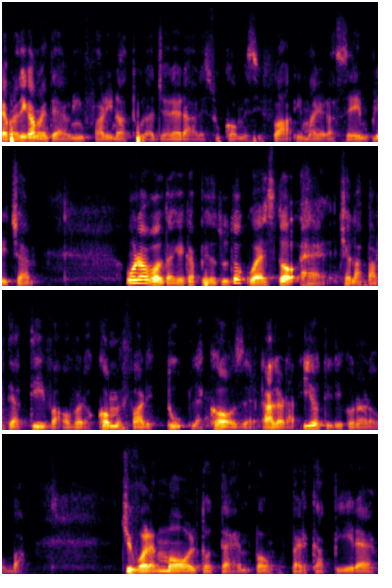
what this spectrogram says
e praticamente è un'infarinatura generale su come si fa in maniera semplice. Una volta che hai capito tutto questo, eh, c'è la parte attiva, ovvero come fare tu le cose. Allora, io ti dico una roba. Ci vuole molto tempo per capire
